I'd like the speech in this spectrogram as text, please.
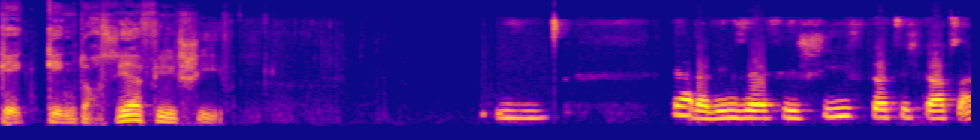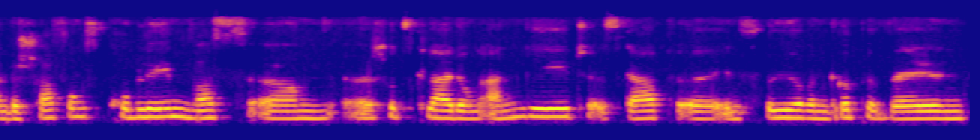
ging doch sehr viel schief? Mhm. Ja, da ging sehr viel schief. Plötzlich gab es ein Beschaffungsproblem, was ähm, äh, Schutzkleidung angeht. Es gab äh, in früheren Grippewellen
